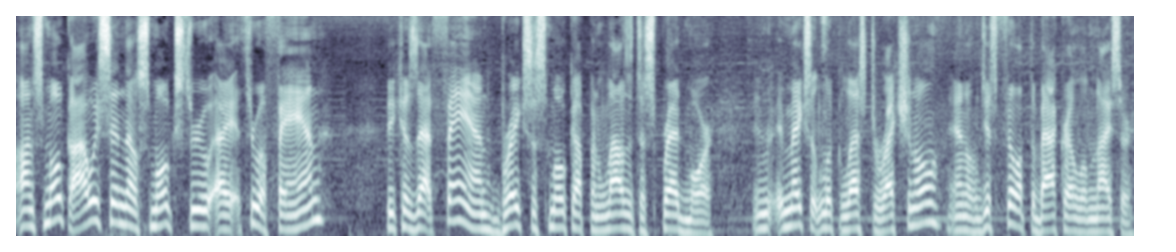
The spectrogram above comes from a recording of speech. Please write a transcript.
On smoke, I always send those smokes through a, through a fan because that fan breaks the smoke up and allows it to spread more. And it makes it look less directional and it'll just fill up the background a little nicer.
